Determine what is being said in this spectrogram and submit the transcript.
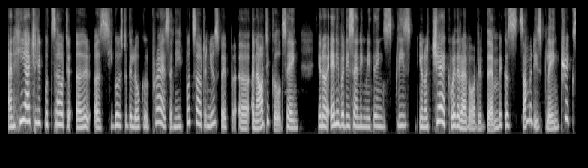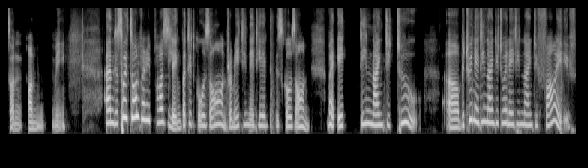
And he actually puts out, a, a, he goes to the local press and he puts out a newspaper, uh, an article saying, you know, anybody sending me things, please, you know, check whether I've ordered them because somebody's playing tricks on, on me. And so it's all very puzzling, but it goes on. From 1888, this goes on. By 1892, uh, between 1892 and 1895.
